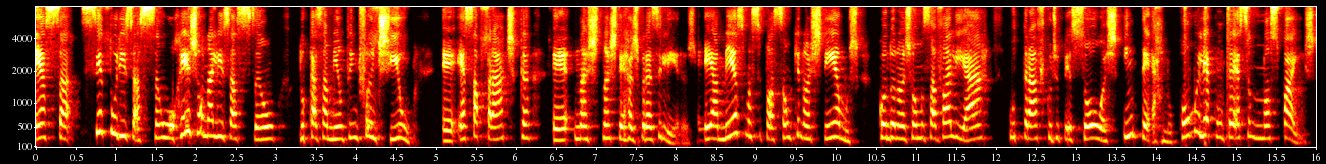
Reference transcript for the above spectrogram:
essa setorização ou regionalização do casamento infantil, é, essa prática é, nas, nas terras brasileiras. É a mesma situação que nós temos quando nós vamos avaliar o tráfico de pessoas interno, como ele acontece no nosso país.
